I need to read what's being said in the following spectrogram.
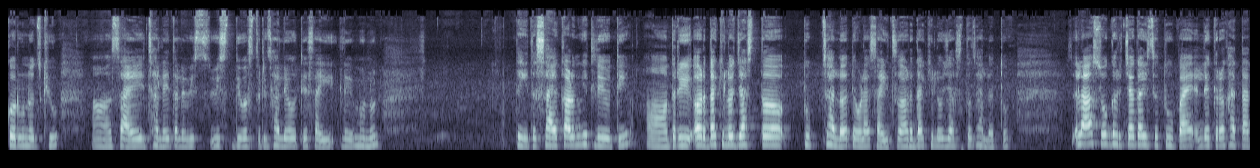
करूनच घेऊ. साई झाले त्याला वीस वीस दिवस तरी झाले होते साईले म्हणून. ते इथं साय काढून घेतली होती. तरी अर्धा किलो जास्त तूप झालं तेवढ्या साईचं अर्धा किलो जास्त झालं तूप. चला असो घरच्या गाईचं तूप आहे. लेकरं खातात.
